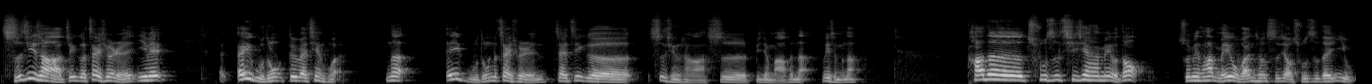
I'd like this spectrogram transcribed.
实际上啊，这个债权人因为 A 股东对外欠款，那。A 股东的债权人在这个事情上啊是比较麻烦的，为什么呢？他的出资期限还没有到，说明他没有完成实缴出资的义务。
